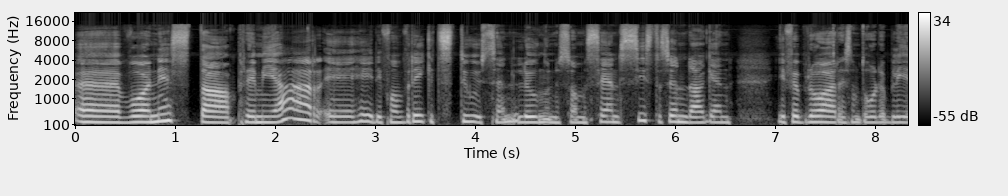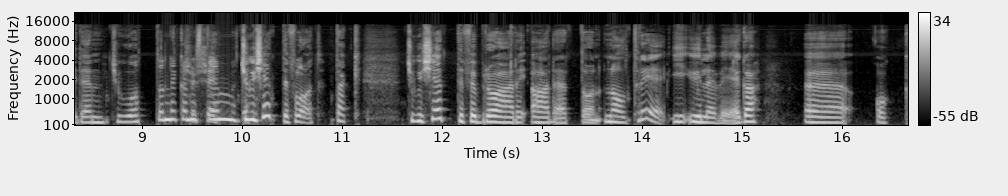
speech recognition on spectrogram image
Uh, vår nästa premiär är Heidi von Wrights Tusen lugn som sänds sista söndagen i februari som torde bli den 28 kan det 26. stämma? 26 förlåt, tack. 26 februari 18.03 i Ylevega. Uh, och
